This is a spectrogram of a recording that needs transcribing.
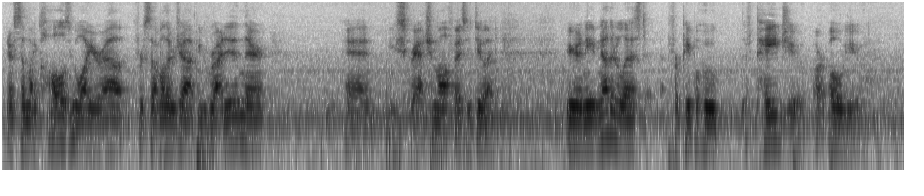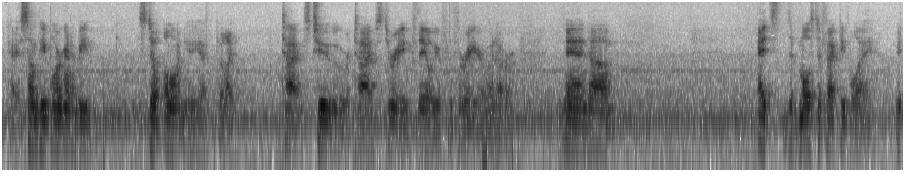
And if somebody calls you while you're out for some other job, you write it in there and you scratch them off as you do it. You're going to need another list for people who have paid you or owe you. Okay, some people are going to be still owing you. You have to put like times two or times three if they owe you for three or whatever. And um, it's the most effective way, it,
